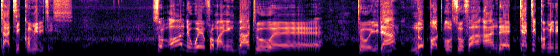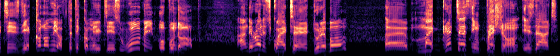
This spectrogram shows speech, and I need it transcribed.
30 communities. So all the way from Ayingba to uh, to Idah, no pothole so far, and uh, 30 communities, the economy of 30 communities will be opened up. And the road is quite uh, durable. Uh, my greatest impression is that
